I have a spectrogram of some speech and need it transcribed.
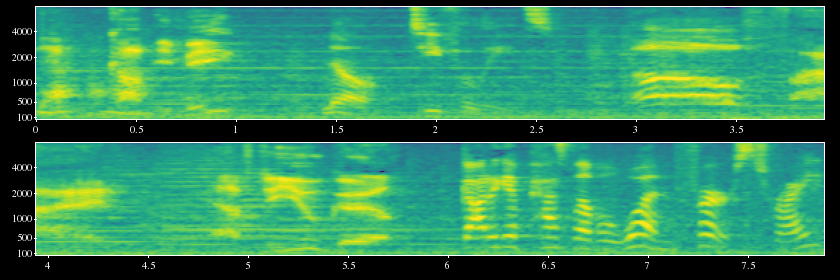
Yeah. Copy me? No, Tifa leads. Oh, fine. After you, girl. Gotta get past level one first, right?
